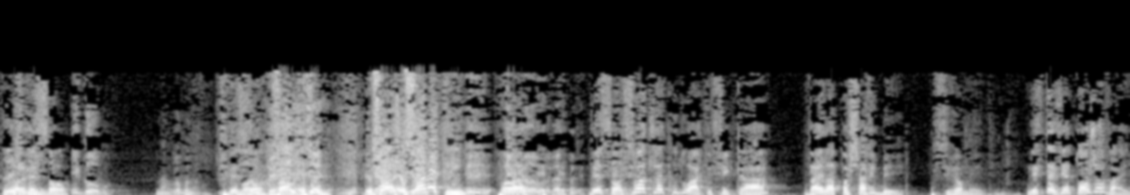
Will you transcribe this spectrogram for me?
Três Agora vê só. E Globo? Não, Globo não. Vê só. Só- eu sou- eu sou, eu sou alecrim. Ó, vê só. Se o Atlético do Acre ficar, vai lá pra chave B. Possivelmente. Nesse desenho atual já vai.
